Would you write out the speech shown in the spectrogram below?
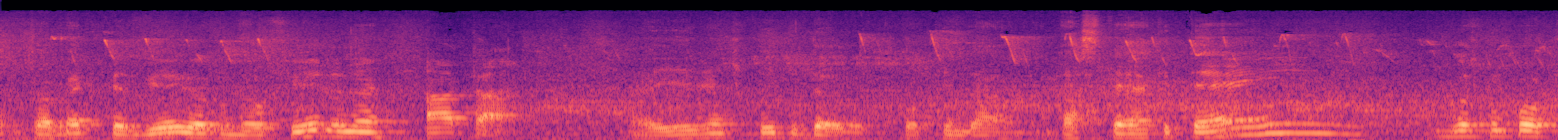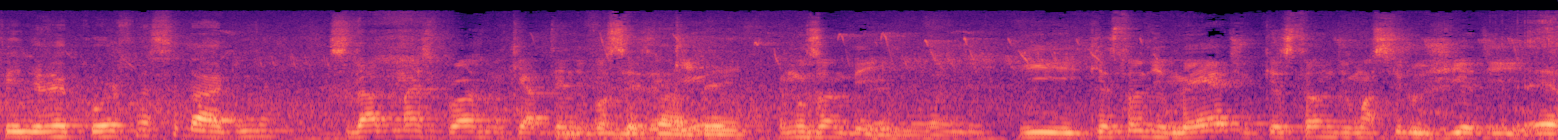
eu trabalho com pedreiro, eu com meu filho, né? Ah, tá. Aí a gente cuida do, um pouquinho da- das terras que tem e busca um pouquinho de recurso na cidade, né? Cidade mais próxima que atende vocês aqui Muzambinho. é Muzambinho. Muzambinho. E questão de médico, questão de uma cirurgia de É.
